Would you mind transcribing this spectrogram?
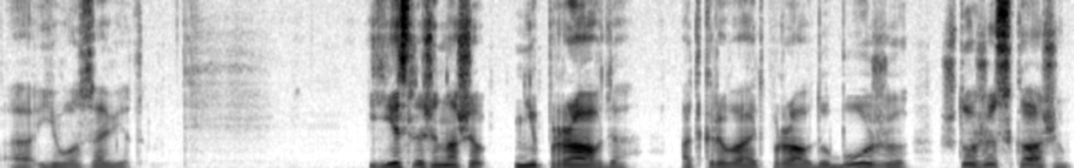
э, его завет. Если же наша неправда открывает правду Божию, что же скажем?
